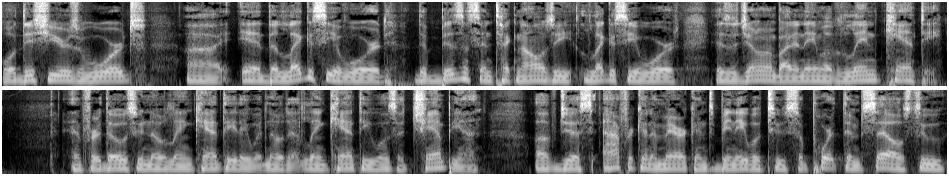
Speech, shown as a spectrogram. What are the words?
Well, this year's awards. Uh, and the Legacy Award, the Business and Technology Legacy Award, is a gentleman by the name of Lynn Canty. And for those who know Lynn Canty, they would know that Lynn Canty was a champion of just African Americans being able to support themselves through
